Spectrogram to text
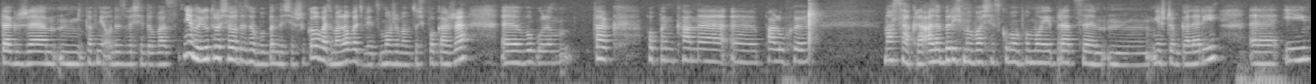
Także mm, pewnie odezwę się do Was. Nie no, jutro się odezwę, bo będę się szykować, malować, więc może Wam coś pokażę. W ogóle tak popękane paluchy. Masakra, ale byliśmy właśnie z Kubą po mojej pracy mm, jeszcze w galerii e, i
